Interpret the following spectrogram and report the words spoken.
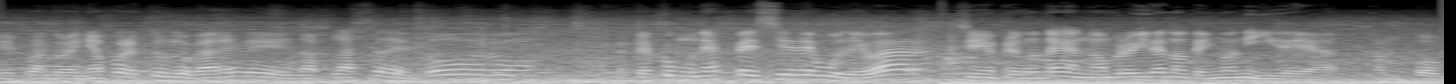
eh, cuando venía por estos lugares de la Plaza de Toro. Esto es como una especie de bulevar. Si me preguntan el nombre ahorita no tengo ni idea tampoco.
